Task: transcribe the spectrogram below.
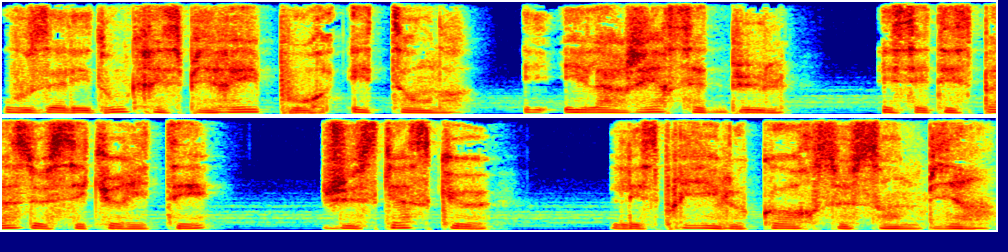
Vous allez donc respirer pour étendre et élargir cette bulle et cet espace de sécurité jusqu'à ce que l'esprit et le corps se sentent bien.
